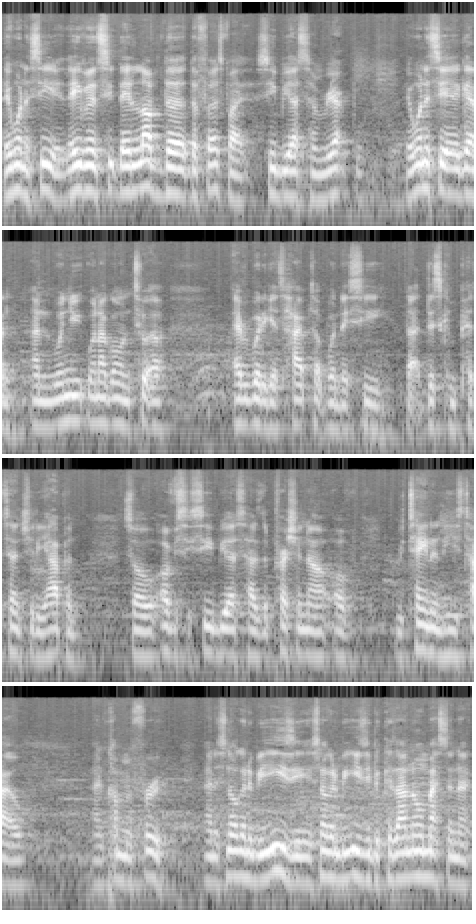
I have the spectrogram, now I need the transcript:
they want to see it. They even see, they love the the first fight, CBS and React. They want to see it again. And when you when I go on Twitter, everybody gets hyped up when they see that this can potentially happen. So obviously CBS has the pressure now of retaining his title and coming through. And it's not going to be easy. It's not going to be easy because I know Masternak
